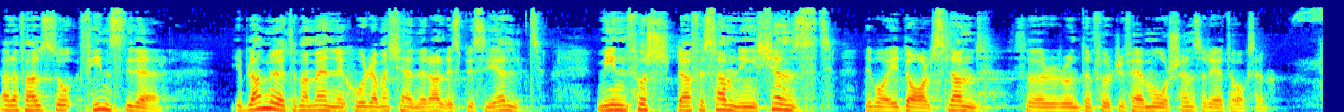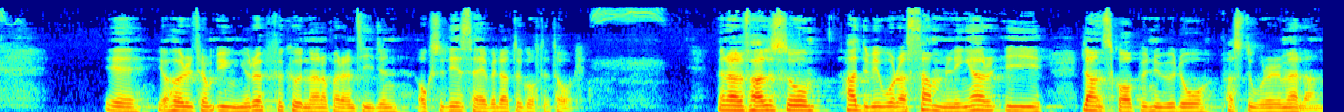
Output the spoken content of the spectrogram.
I alla fall så finns det där. Ibland möter man människor där man känner alldeles speciellt. Min första församlingstjänst, det var i Dalsland för runt en 45 år sedan, så det är ett tag sedan. Eh, jag hörde till de yngre förkunnarna på den tiden, också det säger väl att det gått ett tag. Men i alla fall så hade vi våra samlingar i landskapet nu och då, pastorer emellan.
